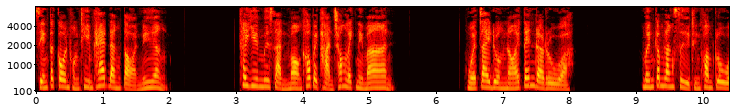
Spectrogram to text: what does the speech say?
เสียงตะโกนของทีมแพทย์ดังต่อเนื่อง เธอยืนมือสั่นมองเข้าไปผ่านช่องเล็กในม่าน หัวใจดวงน้อยเต้นระรัว เหมือนกำลังสื่อถึงความกลัว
